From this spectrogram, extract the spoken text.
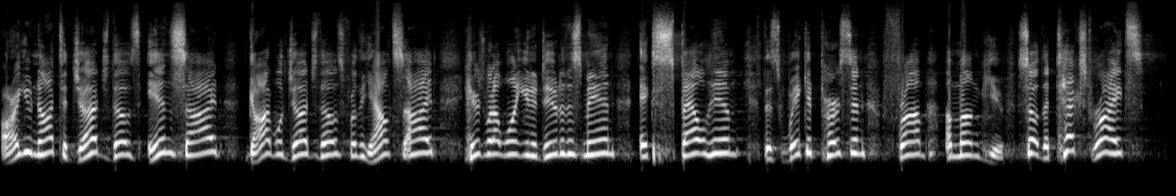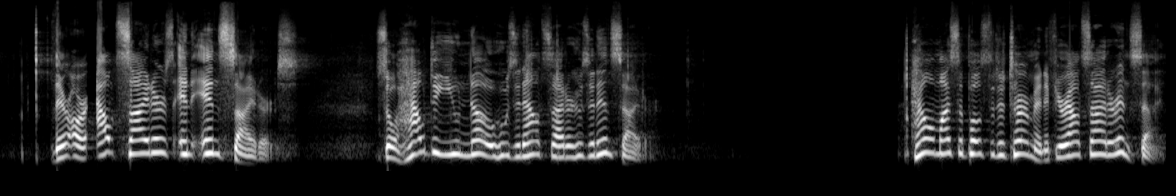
Are you not to judge those inside? God will judge those for the outside. Here's what I want you to do to this man expel him, this wicked person, from among you. So the text writes, There are outsiders and insiders. So, how do you know who's an outsider, who's an insider? How am I supposed to determine if you're outside or inside?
